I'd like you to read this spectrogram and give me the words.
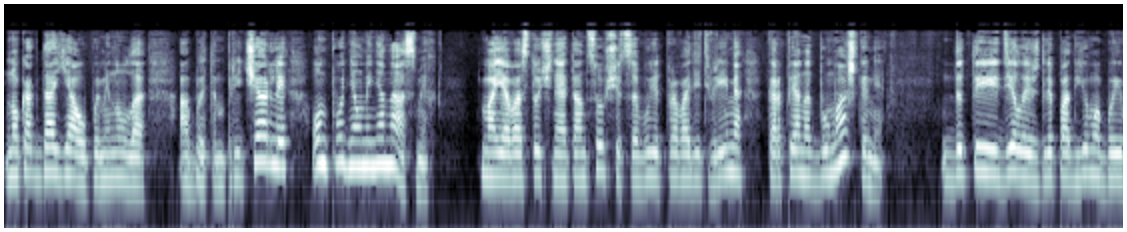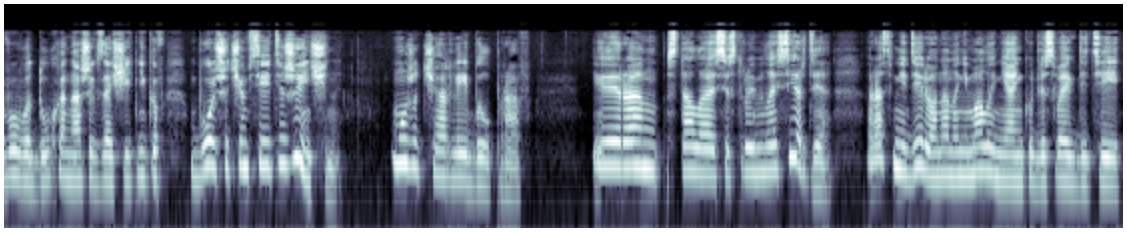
Но когда я упомянула об этом при Чарли, он поднял меня на смех. Моя восточная танцовщица будет проводить время, корпя над бумажками? Да ты делаешь для подъема боевого духа наших защитников больше, чем все эти женщины. Может, Чарли и был прав. Иран стала сестрой милосердия. Раз в неделю она нанимала няньку для своих детей,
